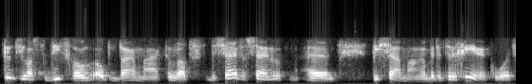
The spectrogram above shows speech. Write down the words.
Kunt u alstublieft gewoon openbaar maken wat de cijfers zijn die samenhangen met het regeerakkoord.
